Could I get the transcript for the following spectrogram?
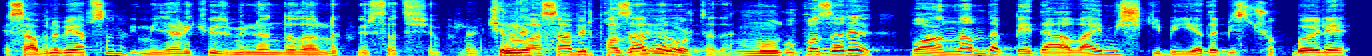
hesabını bir yapsana. 1 milyar 200 milyon dolarlık bir satış yapılıyor. Şimdi Devasa bir pazar var ortada. bu pazarı bu anlamda bedavaymış gibi ya da biz çok böyle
